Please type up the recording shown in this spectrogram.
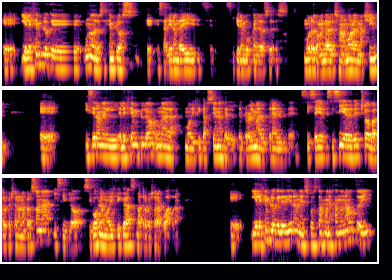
Eh, y el ejemplo que, uno de los ejemplos que, salieron de ahí, si, quieren búsquenlos, es muy recomendable, se llama Moral Machine. Eh, hicieron el, ejemplo, una de las modificaciones del, problema del tren, de si, si, sigue derecho va a atropellar a una persona y si, lo, si vos lo modificas va a atropellar a cuatro. Eh, y el ejemplo que le dieron es, vos estás manejando un auto y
